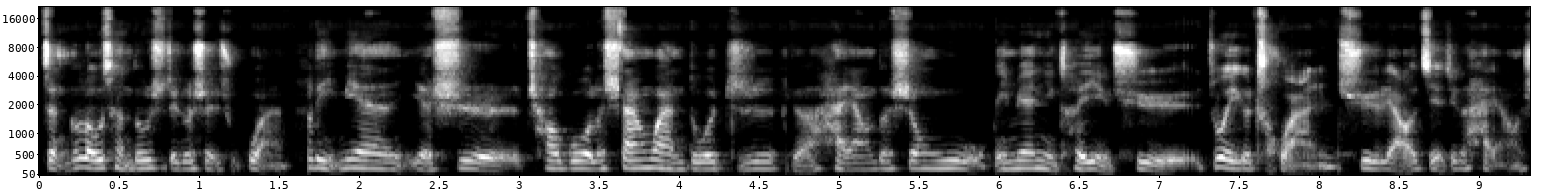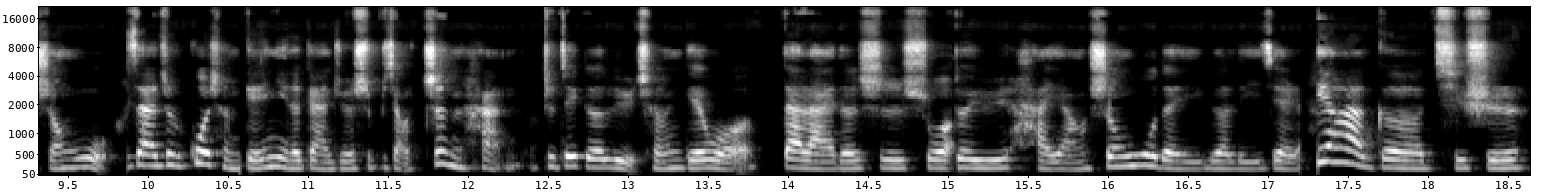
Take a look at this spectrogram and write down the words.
整个楼层都是这个水族馆，里面也是超过了三万多只这个海洋的生物，里面你可以去坐一个船去了解这个海洋生物，在这个过程给你的感觉是比较震撼的，是这个旅程给我带来的是说对于海洋生物的一个理解。第二个其实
